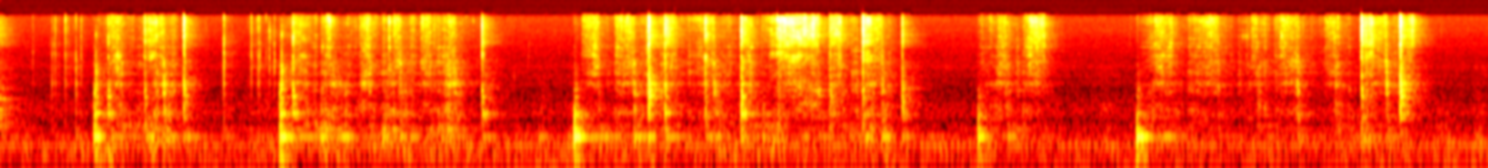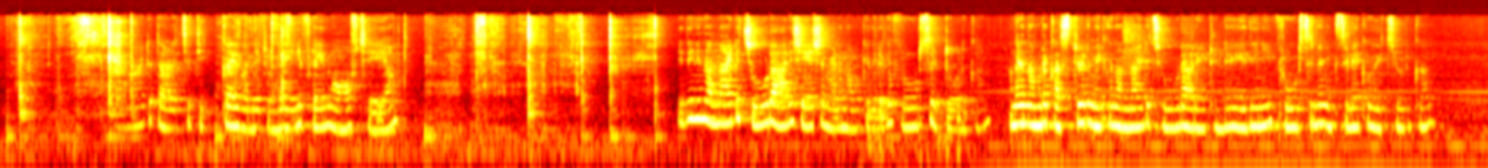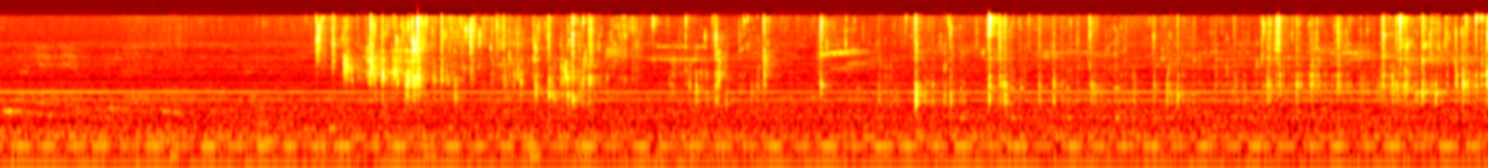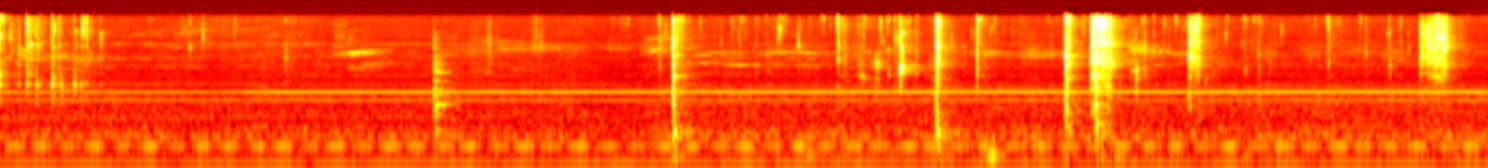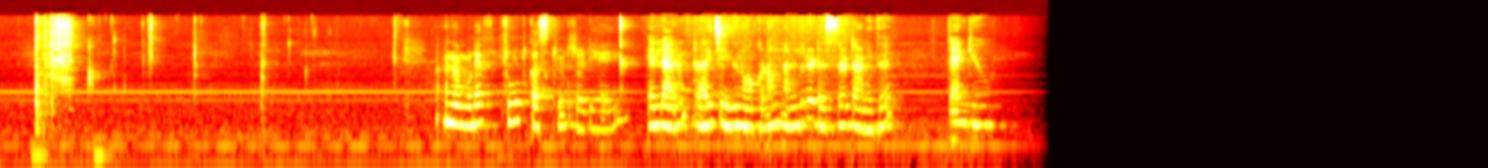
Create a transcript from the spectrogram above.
നന്നായിട്ട് തിളച്ച് തിക്കായി വന്നിട്ടുണ്ട്. ഇനി ഫ്ലെയിം ഓഫ് ചെയ്യാം. ഇതിനി നന്നായിട്ട് ചൂടാറിയ ശേഷം വേണം നമുക്കിതിലേക്ക് ഫ്രൂട്ട്സ് ഇട്ട് കൊടുക്കാൻ. അങ്ങനെ നമ്മുടെ കസ്റ്റേർഡ് മിൽക്ക് നന്നായിട്ട് ചൂടാറിയിട്ടുണ്ട്. ഇതിനി ഫ്രൂട്ട്സിന്റെ മിക്സിലേക്ക് ഒഴിച്ചു കൊടുക്കാം. നമ്മുടെ ഫ്രൂട്ട് കസ്റ്റേർഡ് റെഡിയായി എല്ലാവരും ട്രൈ ചെയ്ത് നോക്കണം. നല്ലൊരു ഡെസേർട്ടാണിത് താങ്ക് യു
